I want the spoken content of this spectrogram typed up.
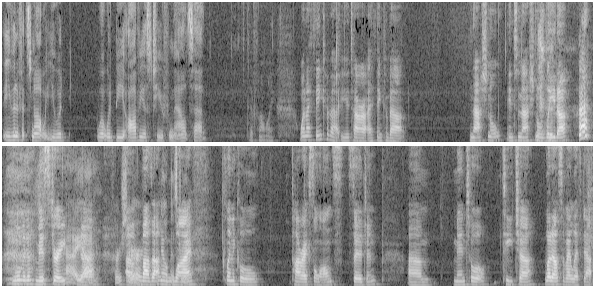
even if it's not what you would what would be obvious to you from the outset. Definitely. When I think about you, Tara, I think about national, international leader, woman of mystery, uh, yeah, no, for uh, sure. Uh, mother, no wife, clinical par excellence surgeon, um, mentor, teacher. What else have I left out?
